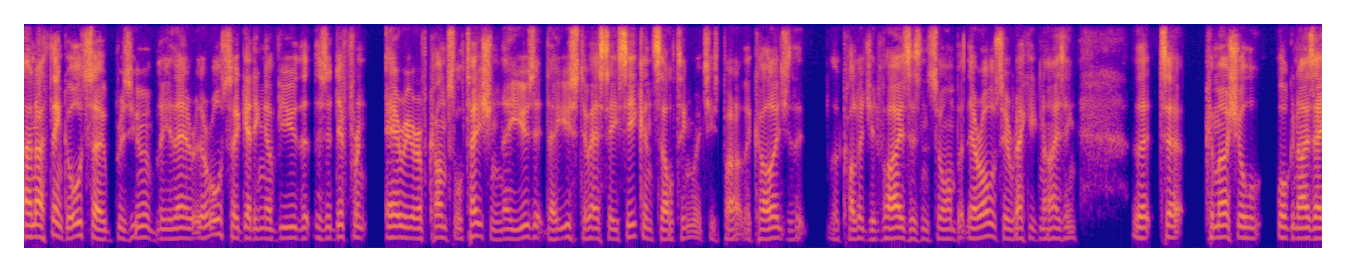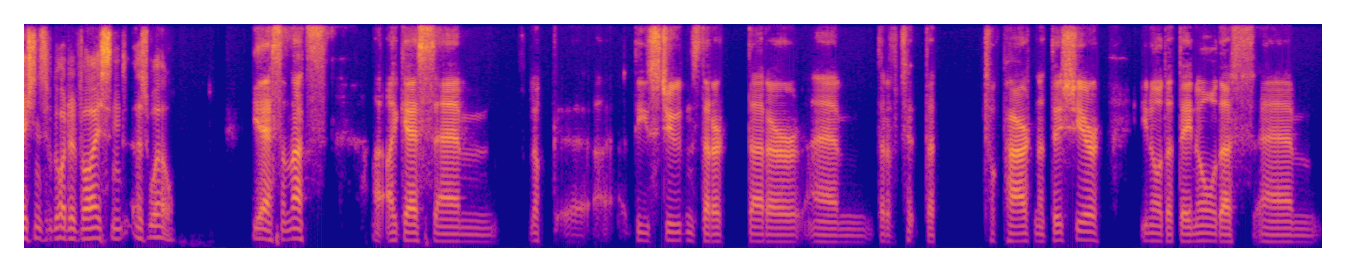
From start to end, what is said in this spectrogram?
And I think also, presumably, they're they're also getting a view that there's a different area of consultation. They use it. They're used to SAC consulting, which is part of the college, the, the college advisors, and so on. But they're also recognizing that uh, commercial organizations have got advice and as well. Yes, and that's, I guess, um, look, uh, these students that are that are um, that have t- that took part in it this year, you know that they know that um,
